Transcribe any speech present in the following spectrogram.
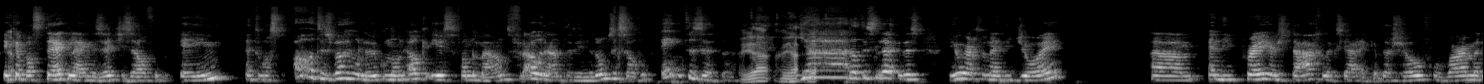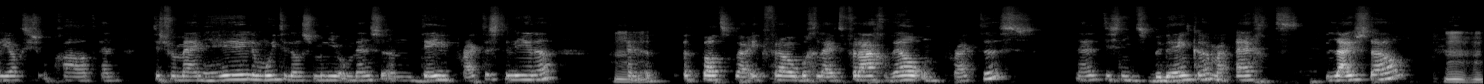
ik heb als tagline zet jezelf op één. En toen was het, oh, het is wel heel leuk om dan elke eerste van de maand vrouwen eraan te herinneren om zichzelf op één te zetten. Ja, ja, Ja, ja. dat is leuk. Dus heel erg vanuit die joy. Ehm, en die prayers dagelijks, ja, ik heb daar zoveel warme reacties op gehad. En het is voor mij een hele moeiteloze manier om mensen een daily practice te leren. En Mhm. het, het pad waar ik vrouwen begeleid, vraag wel om practice. Hè, het is niet bedenken, maar echt lifestyle. Mhm.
